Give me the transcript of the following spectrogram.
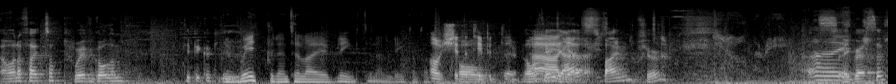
I wanna fight top. with golem. TP cookie. They waited until I blinked and then blinked on top. Oh shit, Oh, the tip it there. Okay, Ah, yeah, that's fine, sure. That's I- aggressive.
